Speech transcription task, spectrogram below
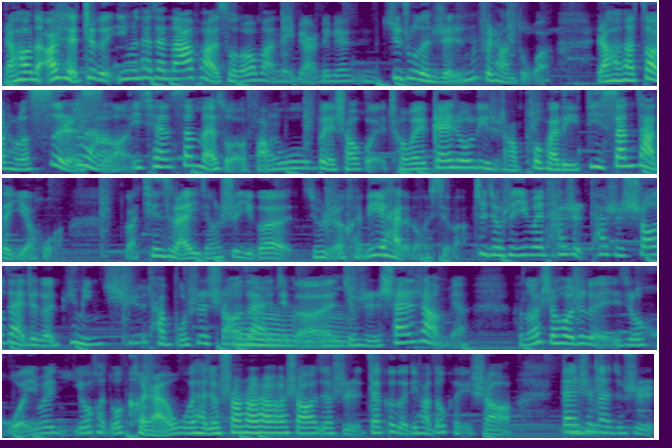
然后呢，而且这个因为他在 Napa Sonoma 那边那边居住的人非常多，然后它造成了四人死亡，一千三百所房屋被烧毁，成为该州历史上破坏力第三大的野火。对吧？听起来已经是一个就是很厉害的东西了。这就是因为它是它是烧在这个居民区，它不是烧在这个就是山上面。很多时候这个这个火，因为有很多可燃物，它就烧烧烧烧烧，就是在各个地方都可以烧。但是呢，就是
